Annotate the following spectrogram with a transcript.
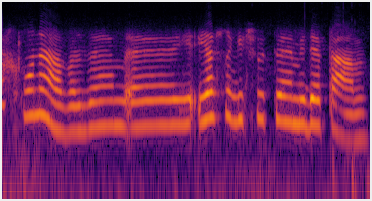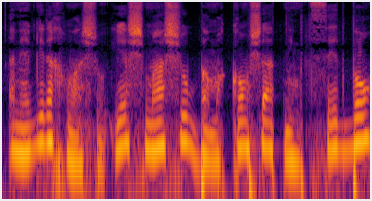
לאחרונה, אבל זה, אה, יש רגישות אה, מדי פעם. אני אגיד לך משהו. יש משהו במקום שאת נמצאת בו,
